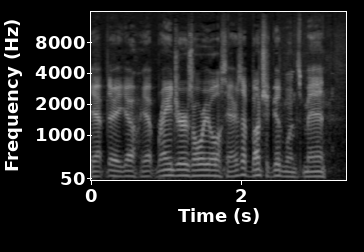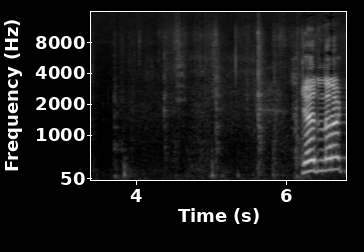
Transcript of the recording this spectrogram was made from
Yep, there you go. Yep, Rangers, Orioles. There's a bunch of good ones, man. Good luck.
